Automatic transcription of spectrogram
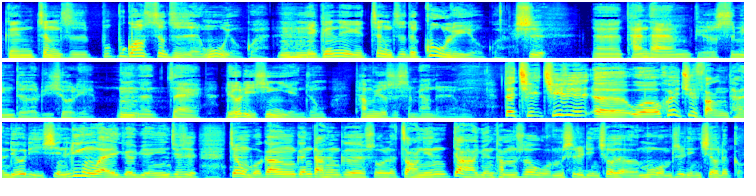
跟政治不不光是政治人物有关，嗯，也跟那个政治的顾虑有关。是，嗯、呃，谈谈比如说施明德、吕秀莲。嗯，那在刘理性眼中，他们又是什么样的人物？对，其其实呃，我会去访谈刘理信，另外一个原因就是，就像我刚刚跟大春哥哥说了，早年调查员他们说我们是领袖的耳目，我们是领袖的狗，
